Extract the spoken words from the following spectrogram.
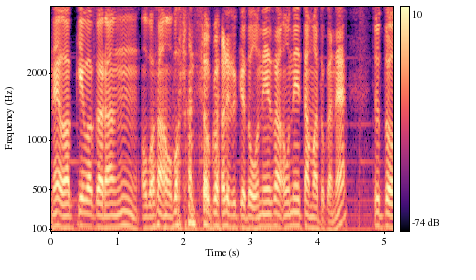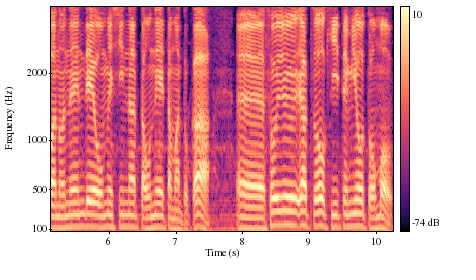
ねわけわからんおばさんおばさんって怒られるけどお姉さんお姉様とかねちょっとあの年齢をお召しになったお姉様とか、えー、そういうやつを聞いてみようと思う。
